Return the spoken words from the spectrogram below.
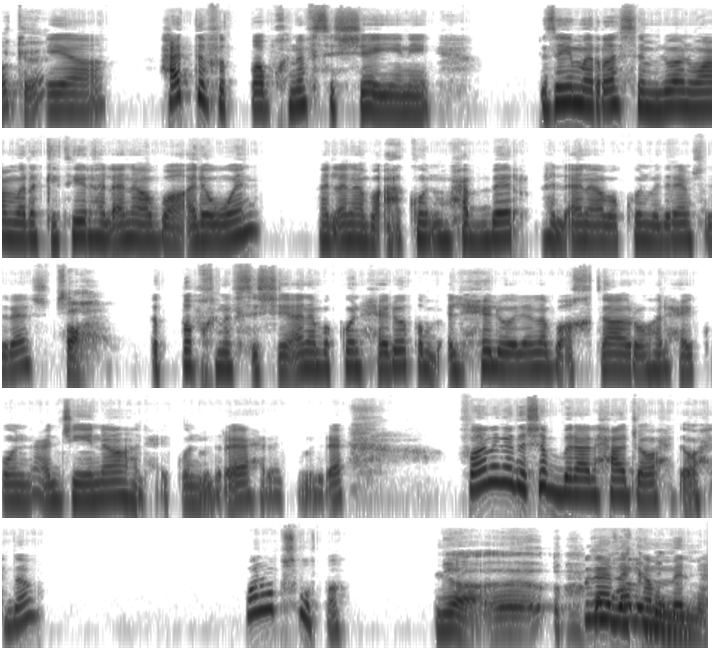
أوكي. يا. حتى في الطبخ نفس الشيء يعني زي ما الرسم له انواع مرة كثير هل أنا أبغى ألون؟ هل أنا بكون محبر؟ هل أنا بكون مدري إيش مدري إيش؟ صح. الطبخ نفس الشيء. أنا بكون حلو طب الحلو اللي أنا بختاره هل حيكون عجينة؟ هل حيكون مدري هل حيكون مدري فأنا قاعدة أشبر على حاجة واحدة واحدة. وأنا مبسوطة. yeah قاعدة أكمل.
